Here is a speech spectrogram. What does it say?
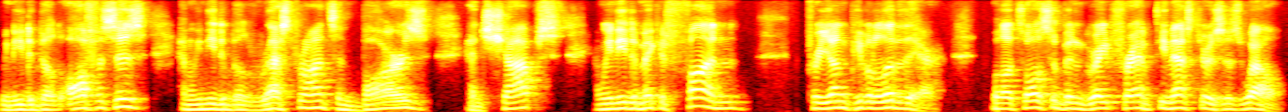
We need to build offices and we need to build restaurants and bars and shops. And we need to make it fun for young people to live there. Well, it's also been great for empty nesters as well.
